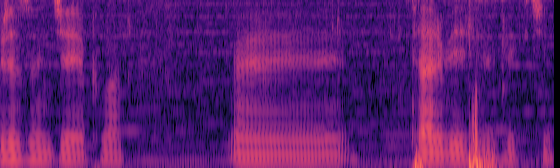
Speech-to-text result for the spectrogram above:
biraz önce yapılan eee, terbiyesizlik için.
